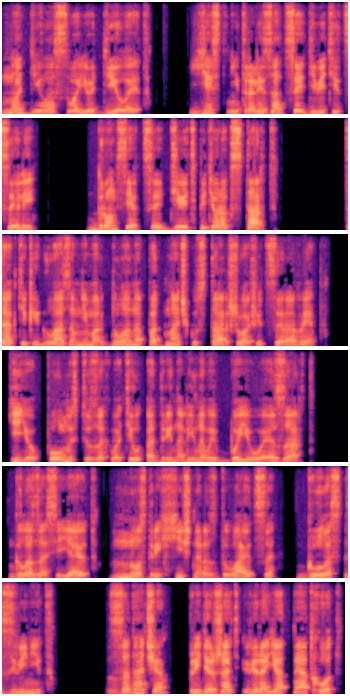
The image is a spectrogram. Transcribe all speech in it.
но дело свое делает. Есть нейтрализация девяти целей. Дрон-секция, девять пятерок старт. Тактик глазом не моргнула на подначку старшего офицера рэп. Ее полностью захватил адреналиновый боевой азарт. Глаза сияют, ноздри хищно раздуваются, голос звенит. Задача – придержать вероятный отход.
